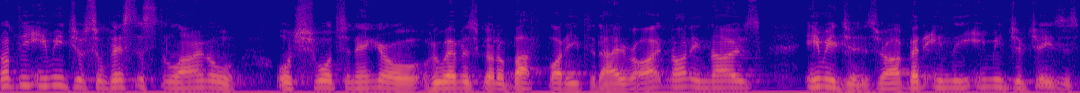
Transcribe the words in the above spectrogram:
Not the image of Sylvester Stallone or, or Schwarzenegger or whoever's got a buff body today, right? Not in those images, right? But in the image of Jesus.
